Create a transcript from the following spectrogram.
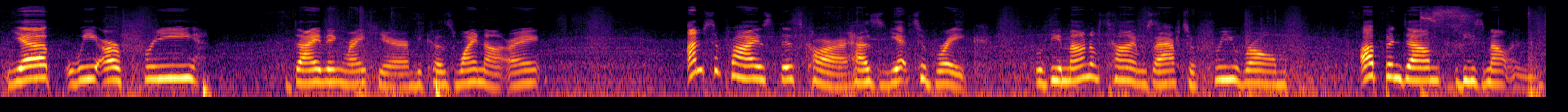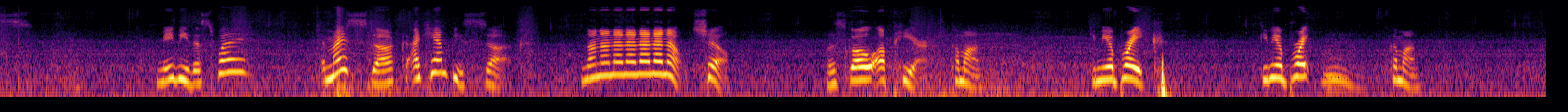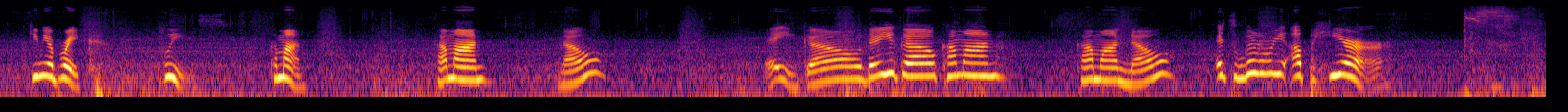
Yep, we are free diving right here because why not, right? I'm surprised this car has yet to break with the amount of times I have to free roam up and down these mountains. Maybe this way? Am I stuck? I can't be stuck. No, no, no, no, no, no, no. Chill. Let's go up here. Come on. Give me a break. Give me a break. Mm, come on. Give me a break. Please. Come on. Come on. No? There you go. There you go. Come on. Come on. No? It's literally up here.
